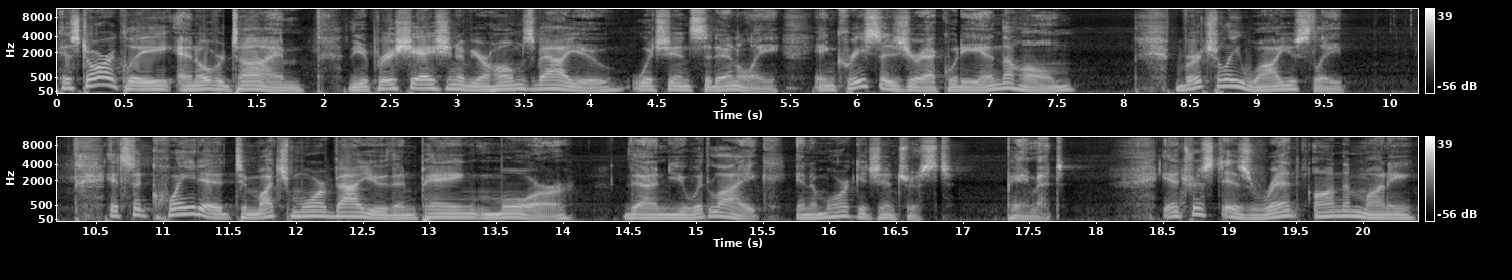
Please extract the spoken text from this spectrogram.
Historically and over time, the appreciation of your home's value, which incidentally increases your equity in the home, virtually while you sleep, it's equated to much more value than paying more than you would like in a mortgage interest payment. Interest is rent on the money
